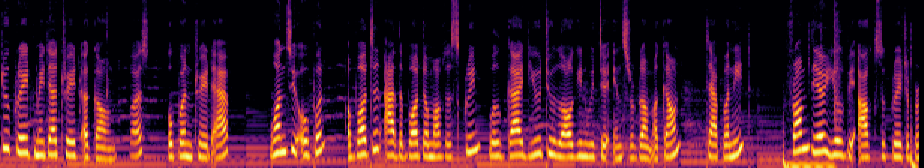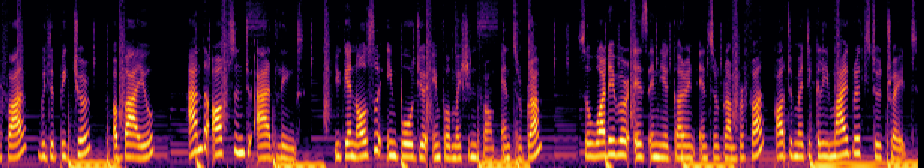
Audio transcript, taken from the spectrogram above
to create Meta Threads account. First, open Threads app. Once you open, a button at the bottom of the screen will guide you to log in with your Instagram account. Tap on it. From there, you'll be asked to create a profile with a picture, a bio, and the option to add links. You can also import your information from Instagram. So whatever is in your current Instagram profile automatically migrates to Threads.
